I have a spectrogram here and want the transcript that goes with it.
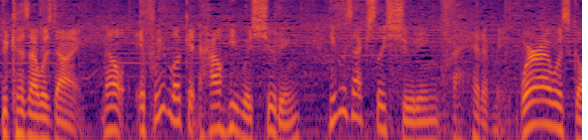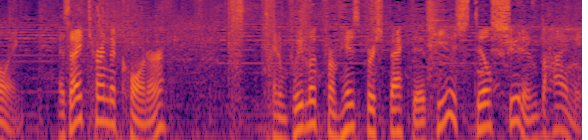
because I was dying. Now, if we look at how he was shooting, he was actually shooting ahead of me, where I was going. As I turn the corner, and if we look from his perspective, he is still shooting behind me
